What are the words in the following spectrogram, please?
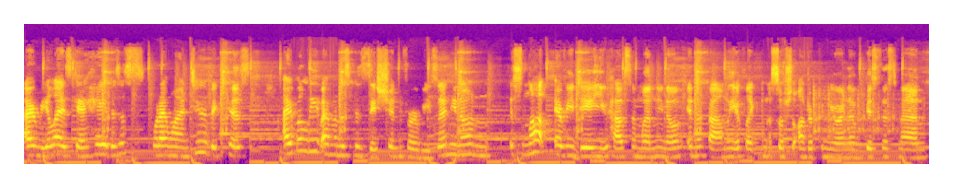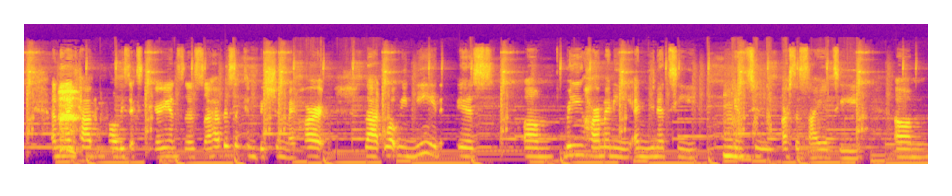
I realized, okay, hey, this is what I want to do because I believe I'm in this position for a reason. You know, it's not every day you have someone, you know, in a family of like a social entrepreneur and a businessman, and then I have all these experiences. So I have this like, conviction in my heart that what we need is um, bringing harmony and unity mm. into our society. Um,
